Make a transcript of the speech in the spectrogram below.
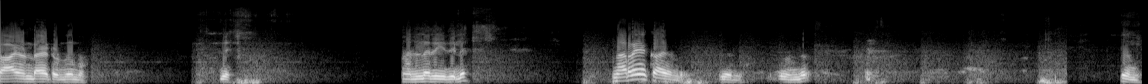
കായ ഉണ്ടായിട്ടുണ്ട്. നല്ല രീതിയിൽ നിറയെ കായുണ്ട് ഇതുണ്ട്. ഇതുണ്ട്. ഇതുണ്ട്.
